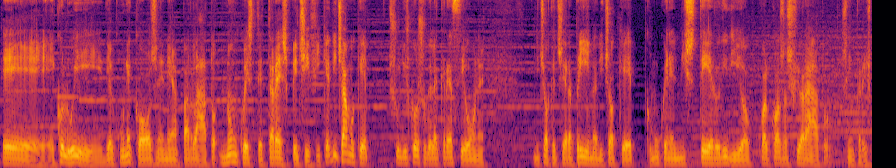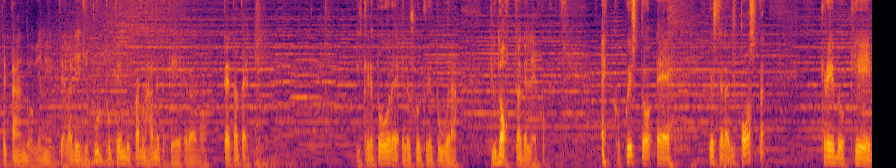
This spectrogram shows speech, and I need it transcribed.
e con lui di alcune cose ne ha parlato, non queste tre specifiche, diciamo che sul discorso della creazione, di ciò che c'era prima, di ciò che comunque nel mistero di Dio qualcosa ha sfiorato, sempre rispettando ovviamente la legge, pur potendo parlarne perché erano tête a tête, il creatore e la sua creatura più dotta dell'epoca. Ecco, è, questa è la risposta. Credo che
